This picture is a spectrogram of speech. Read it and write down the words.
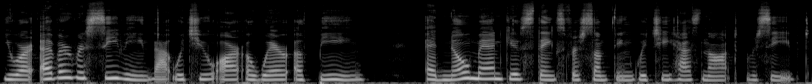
You are ever receiving that which you are aware of being, and no man gives thanks for something which he has not received.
